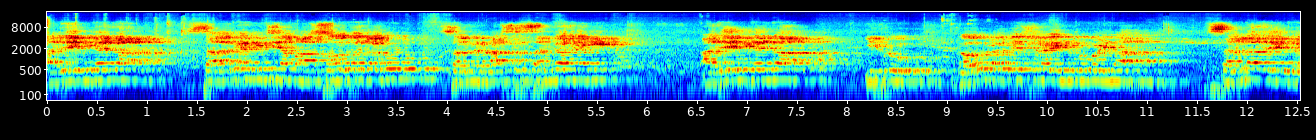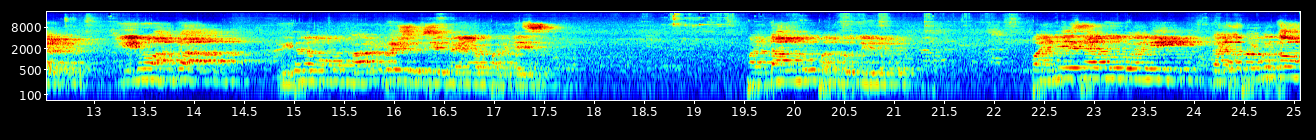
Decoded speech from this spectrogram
అదేవిధంగా సహకరించిన మా సోదరులకు సంఘ రాష్ట్ర సంఘానికి అదేవిధంగా ఇప్పుడు గౌరవ అధ్యక్షుడిగా ఎన్నుకోబడిన సల్లాదేవి గారు. నేను అక్క ఇతరము కార్పొరేషన్ చైర్మన్గా పనిచేసి పద్నాలుగు పంతొమ్మిదిలో. పనిచేశాము కొన్ని. గత ప్రభుత్వం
